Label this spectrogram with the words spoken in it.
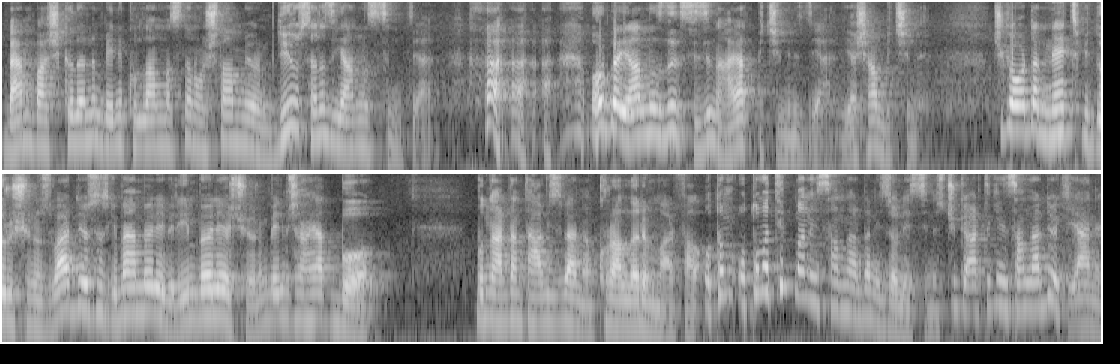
ben başkalarının beni kullanmasından hoşlanmıyorum diyorsanız yalnızsınız yani. orada yalnızlık sizin hayat biçiminiz yani, yaşam biçimi. Çünkü orada net bir duruşunuz var. Diyorsunuz ki ben böyle biriyim, böyle yaşıyorum. Benim için hayat bu. Bunlardan taviz vermem, kurallarım var falan. Otom otomatikman insanlardan izolesiniz. Çünkü artık insanlar diyor ki yani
